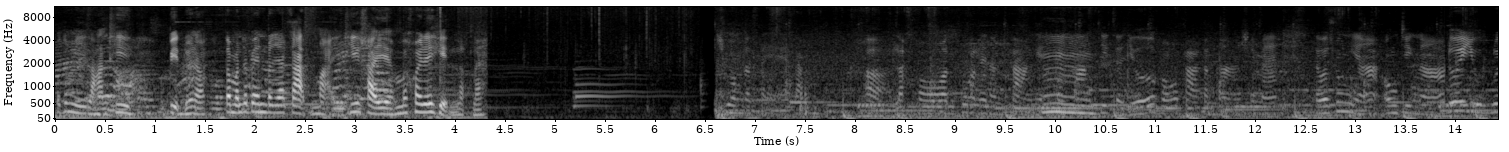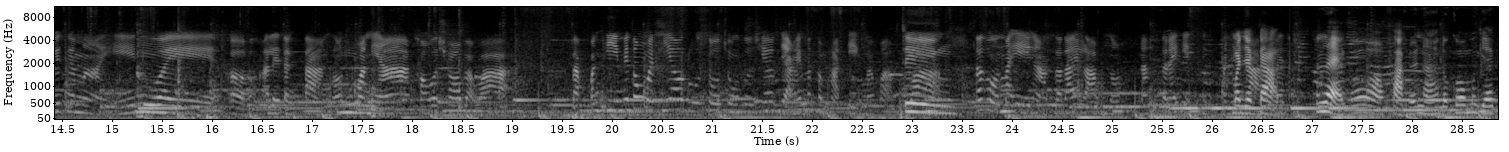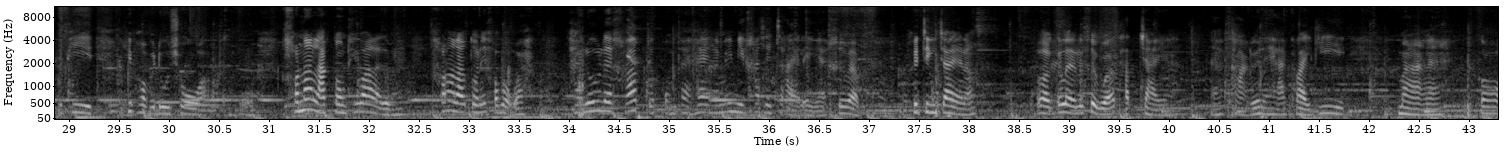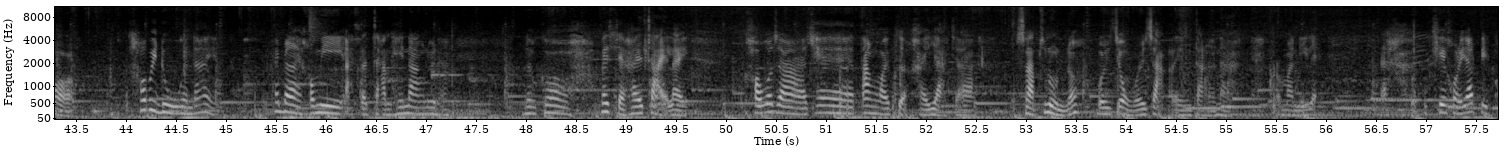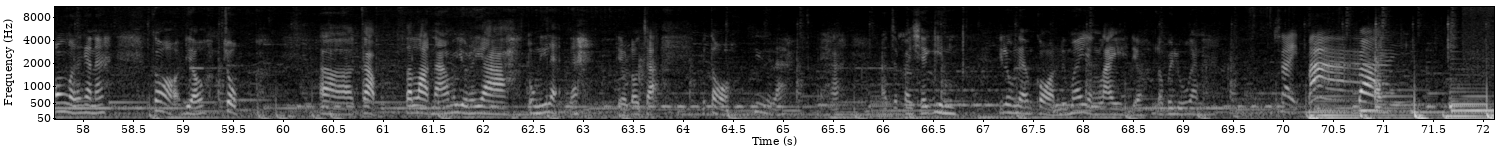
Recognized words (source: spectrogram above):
ก็จะมีร้านที่ปิดด้วยนะแต่มันจะเป็นบรรยากาศใหม่ที่ใครไม่ค่อยได้เห็นหรอกนะ ว่าช่วงเนี้ยเอาจริงนะด้วยยุคด้วยสมัยด้วยเอ่ออะไรต่างๆเนาะทุกวันเนี้ยเขาก็ชอบแบบว่าแบบบางทีไม่ต้องมาเที่ยวดูโซเชียลโซเชียลอยากให้มาสัมผัสเองมากกว่าจริงถ้าสมมติมาเองอะจะได้รับเนาะนะจะได้เห็นถึงบรรยากาศนั่นแหละก็ฝากด้วยนะ แล้วก็เมื่อกี้พี่ๆที่พอไปดูโชว์อะโอ้โหเขาน่ารักตรงที่ว่าอะไรรู้ไหมเขาน่ารักตรงที่เขาบอกว่าถ่ายรูปเลยครับเดี๋ยวผมถ่ายให้นะไม่มีค่าใช้จ่ายอะไรเงี้ยคือแบบคือจริงใจอะเนาะเราก็เลยรู้สึกว่าทัดใจอะ นะฝากด้วยนะคะ ใครที่มานะ ก็เข้าไปดูกันได้ไม่เป็นไรเขามีอัศจรรย์ให้นั่งด้วยนะ แล้วก็ไม่เสียค่าใช้จ่ายอะไรเขาก็จะแค่ตั้งไว้เผื่อใครอยากจะสนับสนุนเนาะบริจงบริจาคอะไรต่างๆนานาประมาณนี้แหละนะคะโอเคขออนุญาตปิดกล้องก่อนแล้วกันนะ ก็เดี๋ยวจบกับตลาดน้ำอยุธยาตรงนี้แหละนะ เดี๋ยวเราจะไปต่อที่อื่นล้วนะคะอาจจะไปเช็คอิน ที่โรงแรมก่อนหรือไม่อย่างไร เดี๋ยวเราไปรู้กันนะ ใช่ป้าบาย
